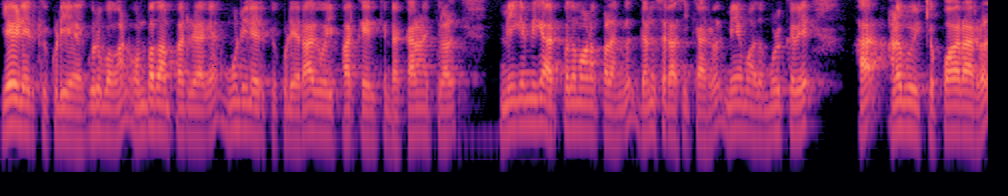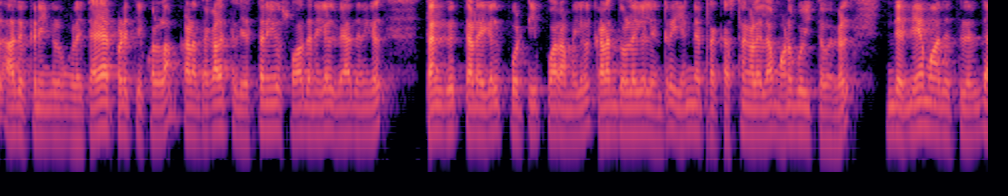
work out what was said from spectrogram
ஏழில் இருக்கக்கூடிய குரு பகவான் ஒன்பதாம் பார்வையாக மூன்றில் இருக்கக்கூடிய ராகுவை பார்க்க இருக்கின்ற காரணத்தினால் மிக மிக அற்புதமான பலன்கள் தனுசு ராசிக்காரர்கள் மே மாதம் முழுக்கவே அனுபவிக்கப் அனுபவிக்க போகிறார்கள். அதற்கு நீங்கள் உங்களை தயார்படுத்தி கொள்ளலாம். கடந்த காலத்தில் எத்தனையோ சோதனைகள் வேதனைகள் தங்கு தடைகள் போட்டி போராமைகள் கடந்தொல்லைகள் என்று எண்ணற்ற கஷ்டங்களெல்லாம் அனுபவித்தவர்கள் இந்த மே மாதத்திலிருந்து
